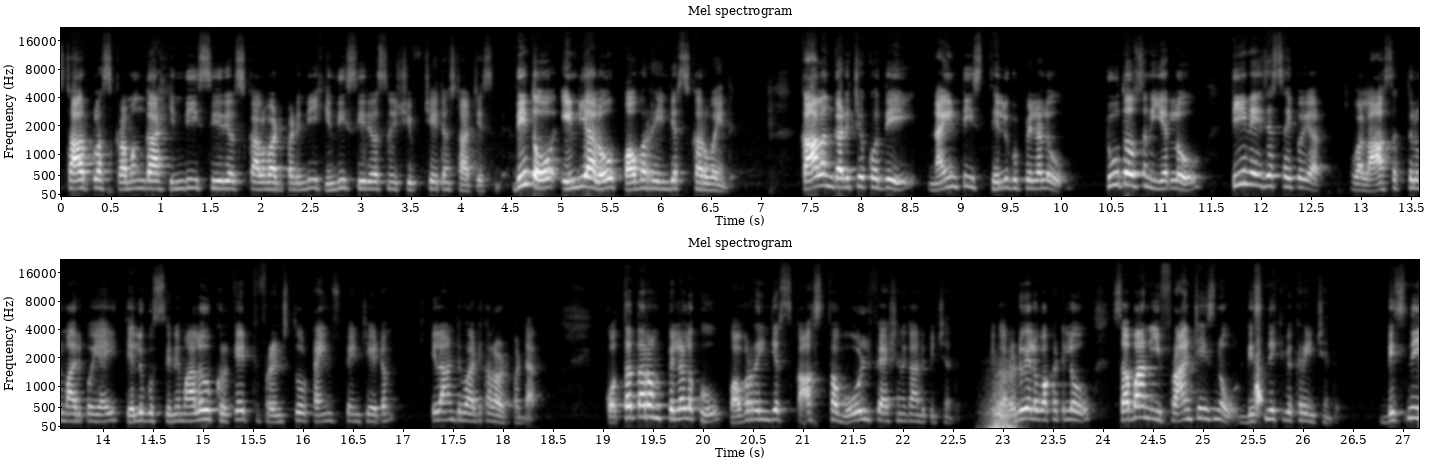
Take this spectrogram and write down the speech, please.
స్టార్ ప్లస్ క్రమంగా హిందీ సీరియల్స్కి అలవాటు పడింది. హిందీ సీరియల్స్ని షిఫ్ట్ చేయడం స్టార్ట్ చేసింది. దీంతో ఇండియాలో పవర్ రేంజర్స్ కరువైంది కాలం గడిచే కొద్దీ నైంటీస్ తెలుగు పిల్లలు టూ థౌజండ్ ఇయర్లో టీనేజర్స్ అయిపోయారు. వాళ్ళ ఆసక్తులు మారిపోయాయి. తెలుగు సినిమాలు క్రికెట్ ఫ్రెండ్స్తో టైం స్పెండ్ చేయడం ఇలాంటి వాటికి అలవాటు పడ్డారు. కొత్త తరం పిల్లలకు పవర్ రేంజర్స్ కాస్త ఓల్డ్ ఫ్యాషన్గా అనిపించింది. ఇక రెండు వేల ఒకటిలో సబాన్ ఈ ఫ్రాంచైజ్ను డిస్నీకి విక్రయించింది. డిస్నీ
